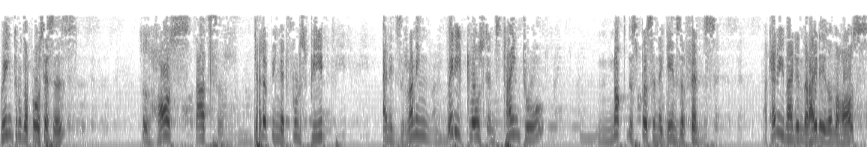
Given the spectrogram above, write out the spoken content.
going through the processes. So the horse starts galloping at full speed and it's running very close and trying to knock this person against the fence. Now can you imagine the rider is on the horse,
